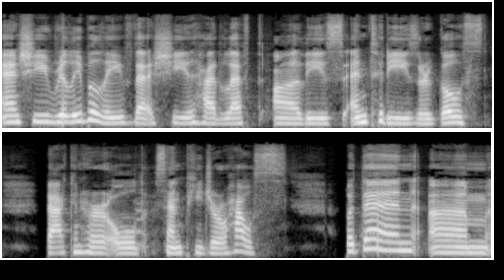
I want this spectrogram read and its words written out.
And she really believed that she had left uh, these entities or ghosts back in her old San Pedro house. But then, um,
